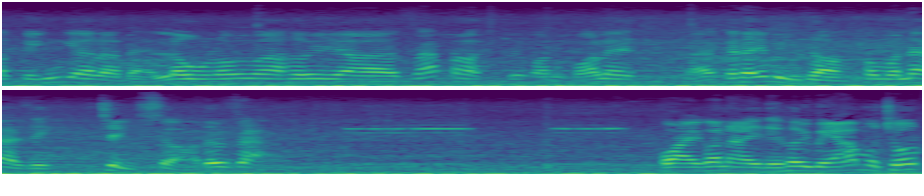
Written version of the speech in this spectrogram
uh, kính kia là để lâu nó ờ, hơi uh, rát thôi Chứ còn có lên. Đấy, cái đấy bình thường, không vấn đề gì. Chỉnh sửa đơn giản. Quay con này thì hơi bé một chút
